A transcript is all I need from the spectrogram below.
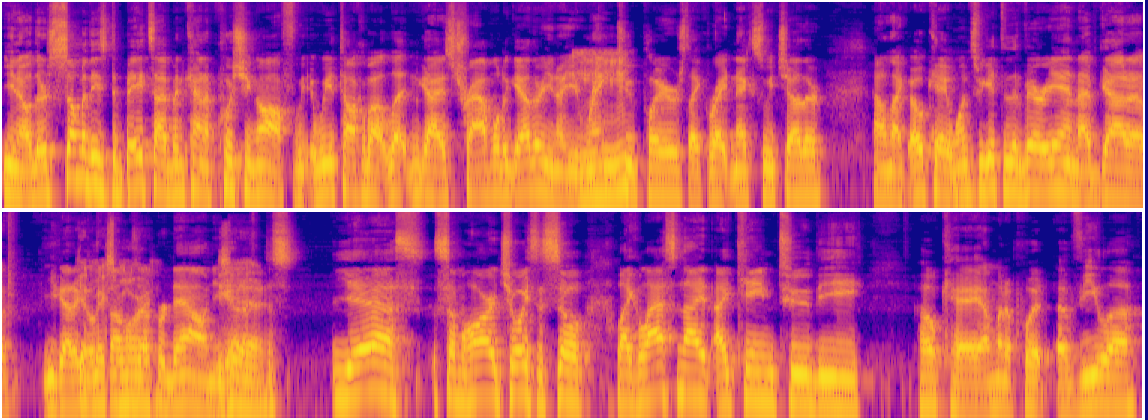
you know, there's some of these debates I've been kind of pushing off. We, we talk about letting guys travel together. You know, you mm-hmm. rank two players like right next to each other. And I'm like, okay, once we get to the very end, I've got to you got to go thumbs up or down. You got to yes, some hard choices. So like last night, I came to the okay, I'm going to put Avila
